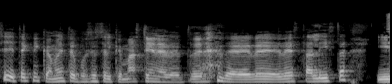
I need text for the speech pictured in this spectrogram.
Sí, técnicamente pues es el que más tiene de, de, de, esta lista y,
